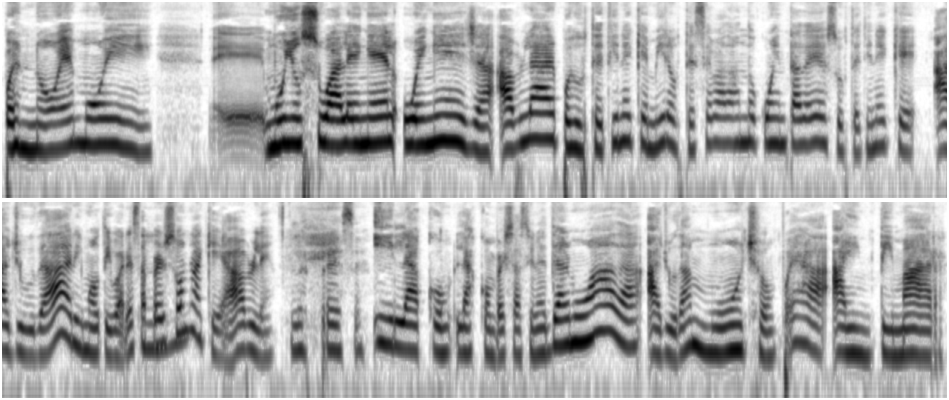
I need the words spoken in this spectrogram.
pues no es muy eh, muy usual en él o en ella hablar, pues usted tiene que, mira, usted se va dando cuenta de eso, usted tiene que ayudar y motivar a esa persona a que hable. Lo exprese. Y la, las conversaciones de almohada ayudan mucho, pues, a, a, intimar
